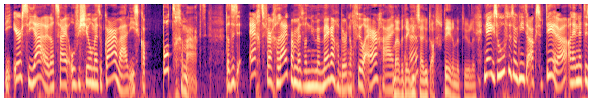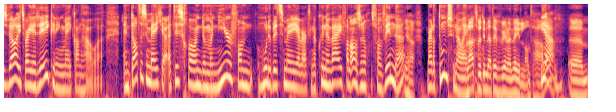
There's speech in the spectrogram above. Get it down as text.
die eerste jaren dat zij officieel met elkaar waren, die is kapot gemaakt. Dat is echt vergelijkbaar met wat nu met Meghan gebeurt, nog veel erger eigenlijk. Maar dat betekent niet dat zij doet accepteren natuurlijk. Nee, ze hoeft het ook niet te accepteren. Alleen het is wel iets waar je rekening mee kan houden. En dat is een beetje, het is gewoon de manier van hoe de Britse media werkt. En daar kunnen wij van alles en nog wat van vinden. Ja. Maar dat doen ze nou even. laten we het inderdaad even weer naar Nederland halen. Ja. Ehm,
